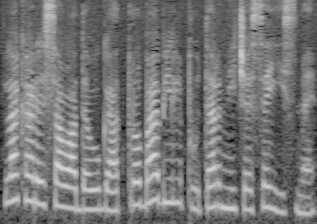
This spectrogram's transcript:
la care s-au adăugat probabil puternice seisme.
